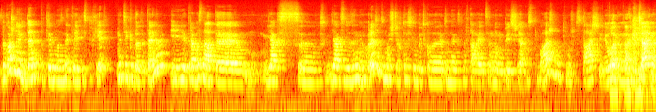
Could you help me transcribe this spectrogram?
до кожної людини потрібно знайти якийсь підхід, не тільки до дитини, і треба знати, як з, як з людиною говорити, тому що хтось любить, коли до них звертаються ну, більш якось поважно, тому що старші люди, Так, ну, так. звичайно.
